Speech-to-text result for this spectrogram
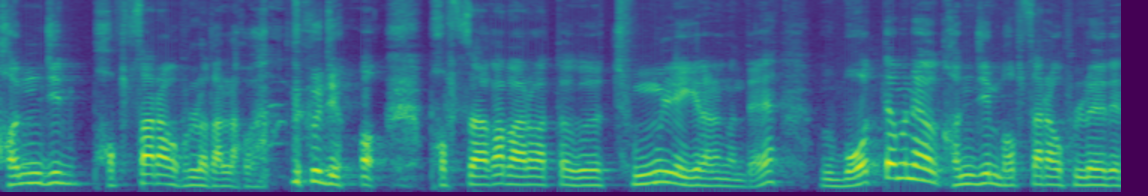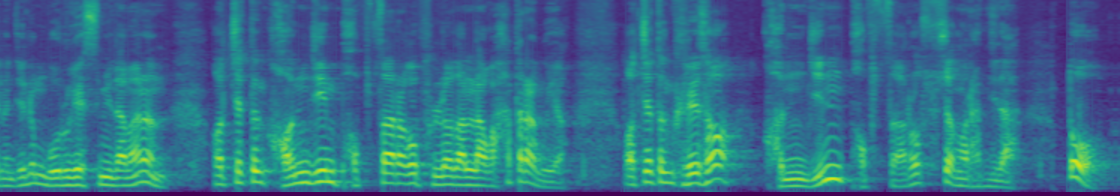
건진 법사라고 불러달라고 하거든요. 법사가 바로 어떤 그 중물 얘기라는 건데 뭐 때문에 건진 법사라고 불러야 되는지는 모르겠습니다만은 어쨌든 건진 법사라고 불러달라고 하더라고요. 어쨌든 그래서 건진 법사로 수정을 합니다. 또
